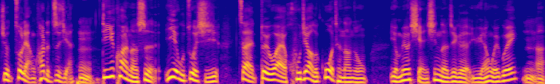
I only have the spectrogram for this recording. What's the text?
就做两块的质检。嗯第一块呢是业务作息在对外呼叫的过程当中有没有显性的这个语言违规，嗯。啊，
